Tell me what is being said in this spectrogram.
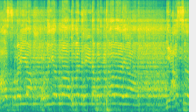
ആ സമയ ഭർത്താവായ യാസിർ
